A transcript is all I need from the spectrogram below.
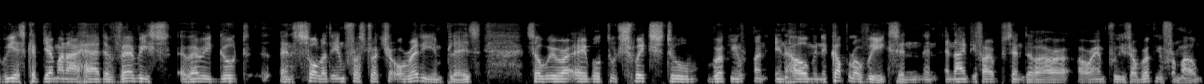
we as Capgemini had a very, a very good and solid infrastructure already in place. So we were able to switch to working on, in home in a couple of weeks, and, and, and 95% of our, our employees are working from home.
